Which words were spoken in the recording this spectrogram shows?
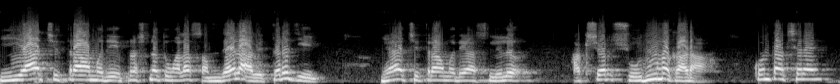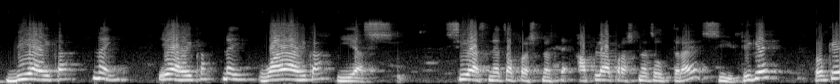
या चित्रामध्ये प्रश्न तुम्हाला समजायला हवे तरच येईल. ह्या चित्रामध्ये असलेलं अक्षर शोधून काढा. कोणतं अक्षर आहे? बी आहे का? नाही. ए आहे का? नाही. वाय आहे का? यस सी असण्याचा प्रश्नच नाही आपल्या प्रश्नाचं उत्तर आहे सी ठीक आहे? ओके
